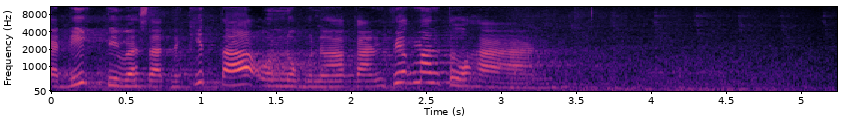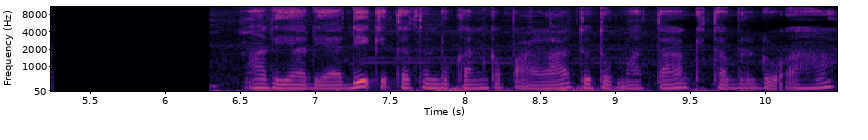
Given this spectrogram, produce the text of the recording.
adik-adik, tiba saatnya kita untuk mendengarkan firman Tuhan. Mari adik-adik kita tundukkan kepala, tutup mata, kita berdoa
